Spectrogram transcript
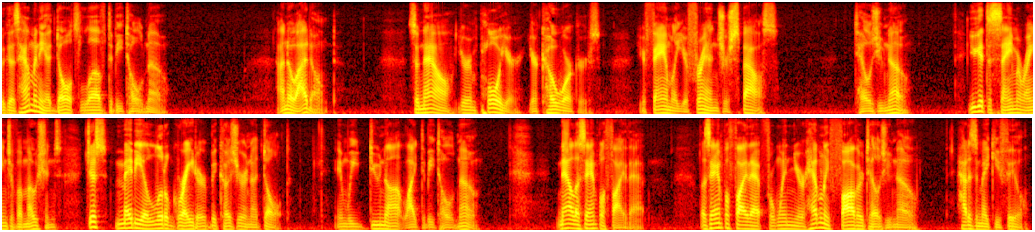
because how many adults love to be told no? I know I don't. So now your employer, your coworkers, your family, your friends, your spouse tells you no. You get the same range of emotions, just maybe a little greater because you're an adult. And we do not like to be told no. Now let's amplify that. Let's amplify that for when your Heavenly Father tells you no how does it make you feel?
